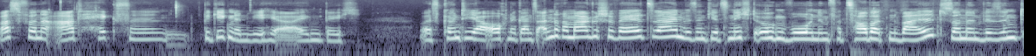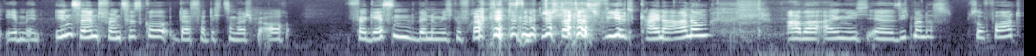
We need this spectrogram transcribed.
was für eine Art Hexen begegnen wir hier eigentlich. Es könnte ja auch eine ganz andere magische Welt sein. Wir sind jetzt nicht irgendwo in einem verzauberten Wald, sondern wir sind eben in, in San Francisco. Das hatte ich zum Beispiel auch vergessen, wenn du mich gefragt hättest, in welcher Stadt das spielt. Keine Ahnung. Aber eigentlich äh, sieht man das sofort.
